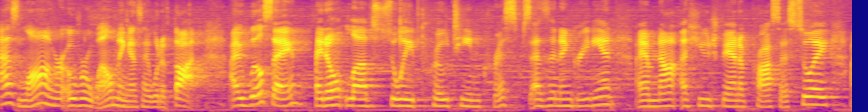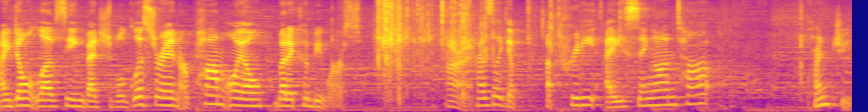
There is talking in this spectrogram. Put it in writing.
as long or overwhelming as I would have thought. I will say, I don't love soy protein crisps as an ingredient. I am not a huge fan of processed soy. I don't love seeing vegetable glycerin or palm oil, but it could be worse. All right, has like a, a pretty icing on top crunchy.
